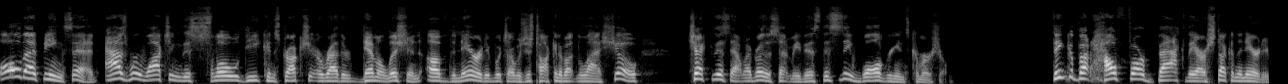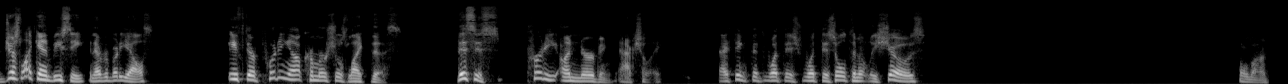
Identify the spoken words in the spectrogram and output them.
All that being said, as we're watching this slow deconstruction, or rather demolition of the narrative, which I was just talking about in the last show, check this out. My brother sent me this. This is a Walgreens commercial. Think about how far back they are stuck in the narrative, just like NBC and everybody else. If they're putting out commercials like this, this is pretty unnerving, actually. I think that what this what this ultimately shows. Hold on.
